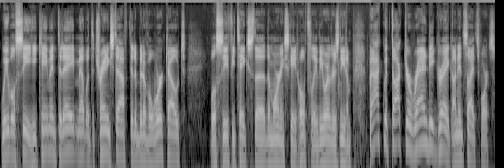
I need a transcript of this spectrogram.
we will see. He came in today, met with the training staff, did a bit of a workout. We'll see if he takes the, the morning skate. Hopefully, the Oilers need him. Back with Dr. Randy Gregg on Inside Sports.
